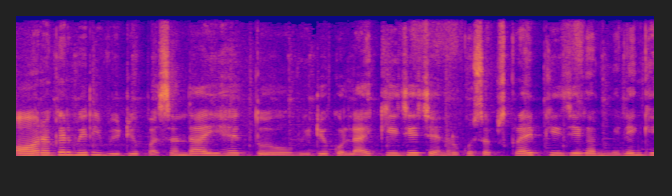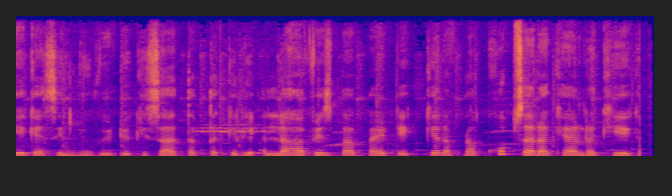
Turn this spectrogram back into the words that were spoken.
और अगर मेरी वीडियो पसंद आई है तो वीडियो को लाइक कीजिए चैनल को सब्सक्राइब कीजिएगा। मिलेंगे एक ऐसी न्यू वीडियो के साथ, तब तक के लिए अल्लाह हाफिज़ बाय बाय टेक केयर अपना खूब सारा ख्याल रखिएगा।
